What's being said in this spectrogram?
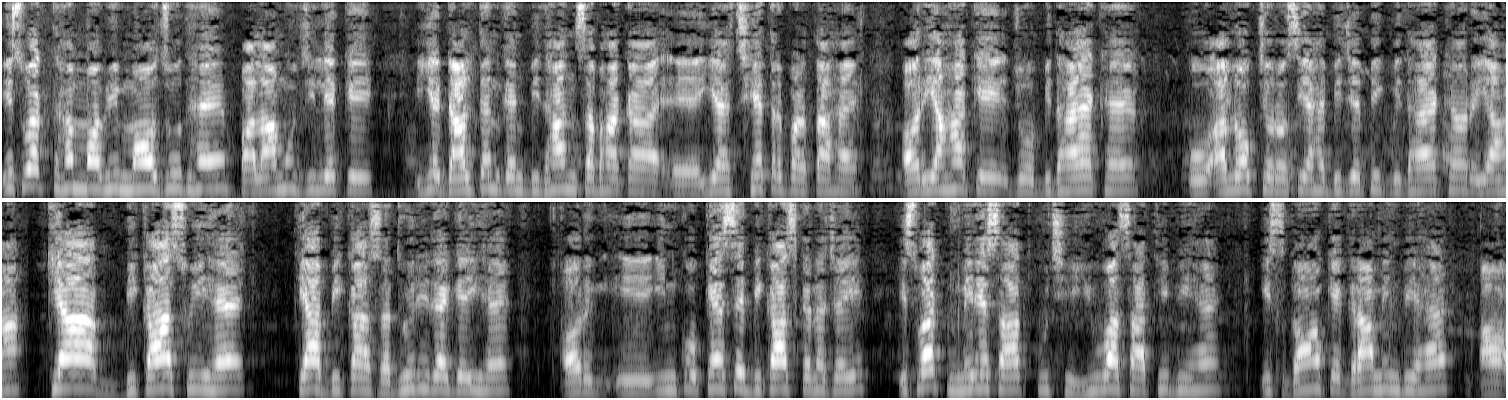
इस वक्त हम अभी मौजूद हैं पलामू ज़िले के, ये डाल्टनगंज विधानसभा का यह क्षेत्र पड़ता है और यहाँ के जो विधायक है, वो आलोक चौरसिया है, बीजेपी के विधायक है और यहाँ क्या विकास हुई है, क्या विकास अधूरी रह गई है और इनको कैसे विकास करना चाहिए? इस वक्त मेरे साथ कुछ युवा साथी भी हैं, इस गाँव के ग्रामीण भी है। और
